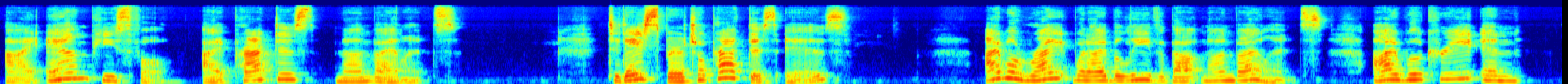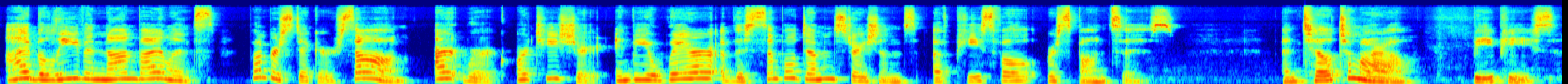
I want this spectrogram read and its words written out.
I am peaceful. I practice nonviolence. Today's spiritual practice is I will write what I believe about nonviolence. I will create an I believe in nonviolence bumper sticker, song, artwork, or t shirt and be aware of the simple demonstrations of peaceful responses. Until tomorrow, be peace.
